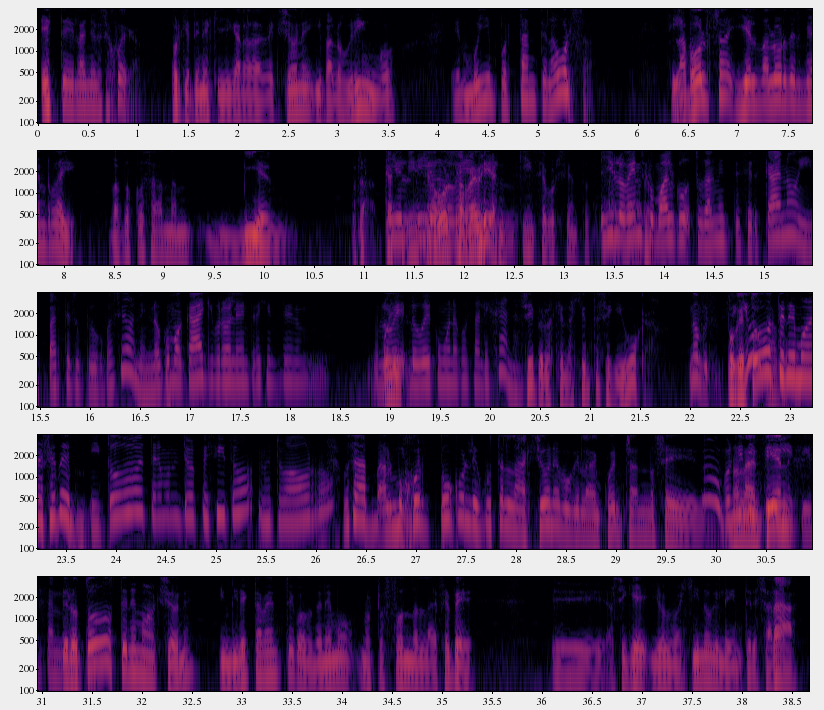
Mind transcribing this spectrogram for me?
este es el año que se juega, porque tienes que llegar a las elecciones y para los gringos es muy importante la bolsa. Sí. La bolsa y el valor del bien raíz. Las dos cosas andan bien. O sea, Casi Ellos- 15. ellos re ven- bien. 15%. está Ellos lo ven ya. como algo totalmente cercano y parte de sus preocupaciones, no como acá que probablemente la gente lo, Oye. ve, lo ve como una cosa lejana. Sí, pero es que la gente se equivoca. No, Porque equivoca, todos po. tenemos AFP. Y todos tenemos nuestro pesito, nuestro ahorro. O sea, a lo mejor pocos les gustan las acciones porque las encuentran, no sé, No, las entienden. también. Pero todos tenemos acciones indirectamente cuando tenemos nuestros fondos en la AFP. Eh, así que yo me imagino que les interesará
